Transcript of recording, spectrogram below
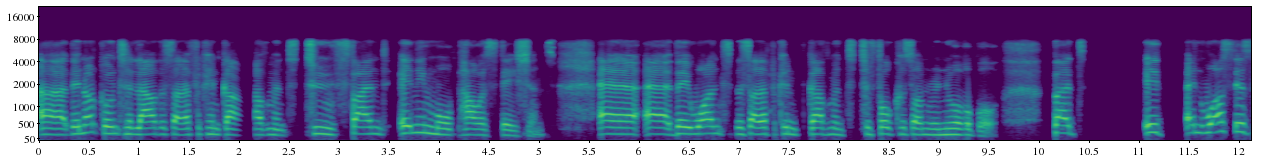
uh, they're not going to allow the South African government to fund any more power stations. Uh, uh, they want the South African government to focus on renewable. But it and whilst there's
